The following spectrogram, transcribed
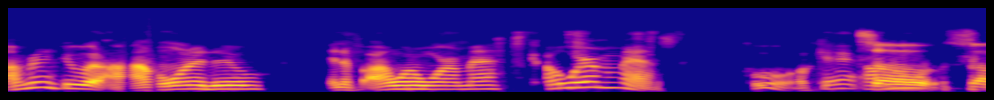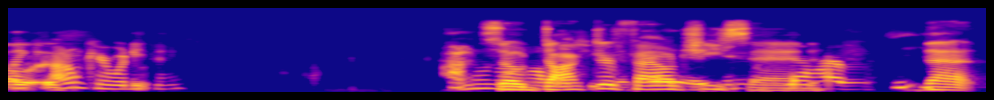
I'm gonna do what I want to do, and if I want to wear a mask, I'll wear a mask. Cool, okay. I'm So- so like, if- I don't care what he thinks. So know how much he Dr. can- Fauci said that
